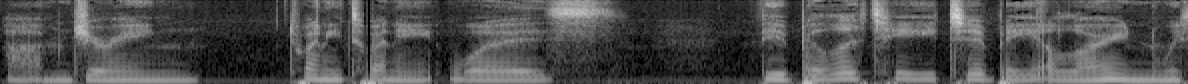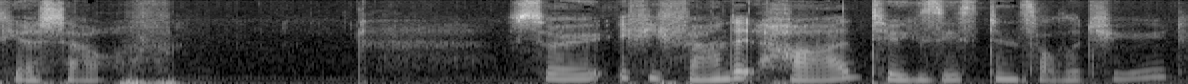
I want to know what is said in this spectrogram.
um, during 2020 was the ability to be alone with yourself. So, if you found it hard to exist in solitude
